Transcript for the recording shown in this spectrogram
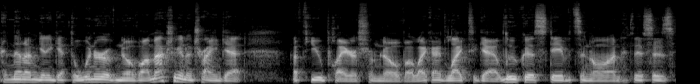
And then I'm going to get the winner of Nova. I'm actually going to try and get a few players from Nova. Like I'd like to get Lucas Davidson on. This is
